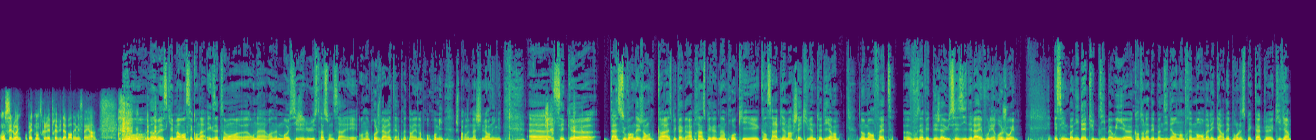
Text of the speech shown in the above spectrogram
On s'éloigne complètement de ce que j'ai prévu d'aborder, mais c'est pas grave. Non, non, mais ce qui est marrant, c'est qu'on a exactement. Euh, on, a, on a, moi aussi, j'ai l'illustration de ça. Et en impro, je vais arrêter après de parler de l'impro, promis. Je parlais de machine learning. Euh, c'est que t'as souvent des gens quand un spectacle, après un spectacle d'impro qui, quand ça a bien marché, qui viennent te dire, non, mais en fait, vous avez déjà eu ces idées-là et vous les rejouez. Et c'est une bonne idée. Tu te dis, bah oui, euh, quand on a des bonnes idées en entraînement, on va les garder pour le spectacle qui vient.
